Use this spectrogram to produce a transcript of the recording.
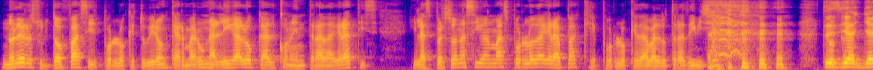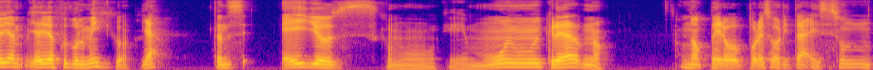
no les resultó fácil por lo que tuvieron que armar una liga local con entrada gratis, y las personas iban más por lo de agrapa que por lo que daba la otra división. Entonces ya, ya, había, ya había fútbol México. ya, Entonces ellos como que muy, muy crear, no. No, pero por eso ahorita ese es un...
